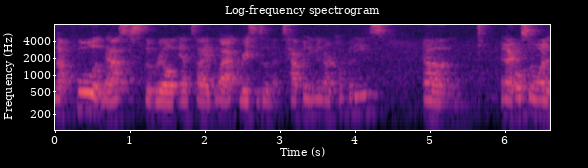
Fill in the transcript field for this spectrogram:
not cool. It masks the real anti-black racism that's happening in our companies. Um, and I also want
